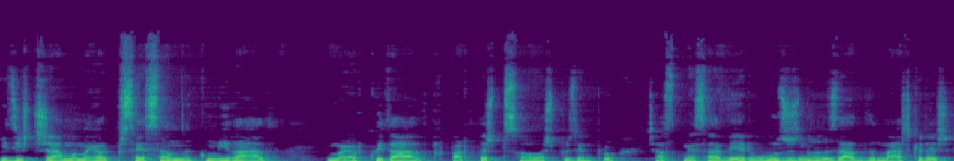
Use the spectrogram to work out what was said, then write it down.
existe já uma maior percepção na comunidade maior cuidado por parte das pessoas, por exemplo, já se começa a ver o uso generalizado de máscaras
